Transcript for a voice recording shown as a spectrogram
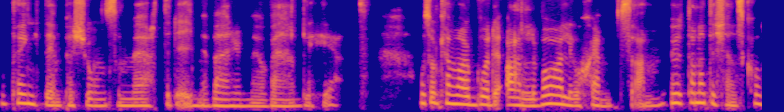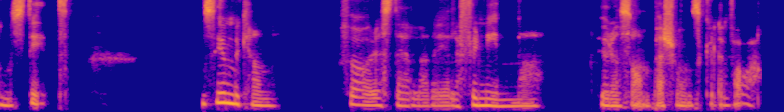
Och tänk dig en person som möter dig med värme och vänlighet och som kan vara både allvarlig och skämtsam utan att det känns konstigt. Och se om du kan föreställa dig eller förnimma hur en sån person skulle vara.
